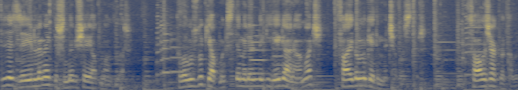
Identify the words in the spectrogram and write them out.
size zehirlemek dışında bir şey yapmazlar. Kılavuzluk yapmak istemelerindeki yegane amaç saygınlık edinme çabasıdır. Sağlıcakla kalın.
